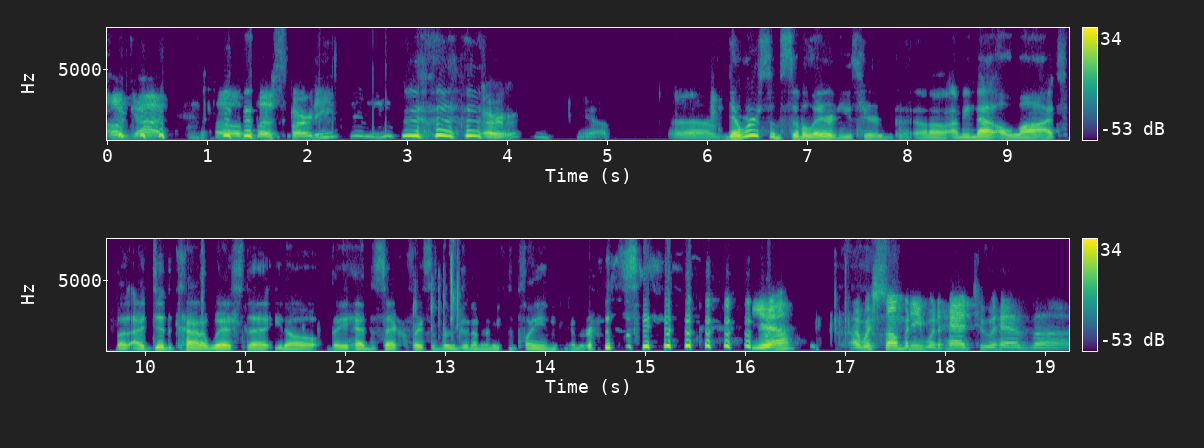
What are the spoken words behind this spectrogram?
Oh God, uh, bus party or yeah. Um, there were some similarities here. Uh, I mean, not a lot, but I did kind of wish that you know they had to sacrifice a virgin underneath the plane. yeah, I wish somebody would had to have. Uh,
